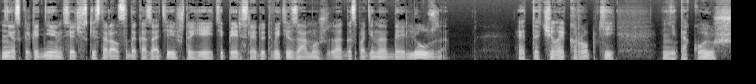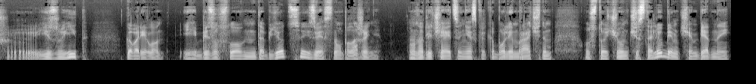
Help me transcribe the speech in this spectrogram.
Несколько дней он всячески старался доказать ей, что ей теперь следует выйти замуж за господина де Люза. «Это человек робкий, не такой уж э, иезуит», — говорил он, «и, безусловно, добьется известного положения. Он отличается несколько более мрачным, устойчивым честолюбием, чем бедный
